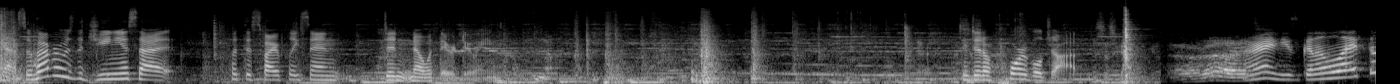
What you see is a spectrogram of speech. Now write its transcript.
Yeah, so whoever was the genius that put this fireplace in didn't know what they were doing. no. They did a horrible job. this is gonna be good. All All right. right, he's gonna light the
